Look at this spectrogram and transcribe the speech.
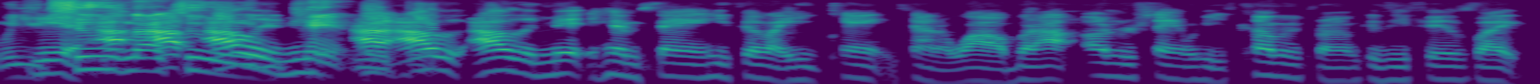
when you Yeah, choose I, not I, to. I'll and you admit, can't. I, one. I'll, I'll admit him saying he feel like he can't kind of wild, but I understand where he's coming from because he feels like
